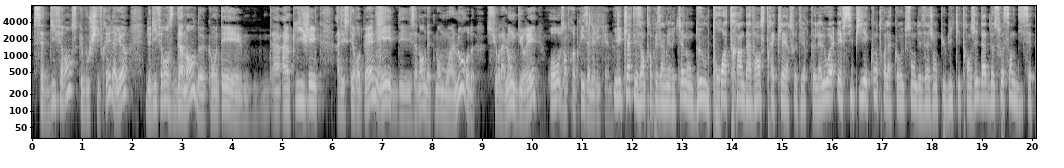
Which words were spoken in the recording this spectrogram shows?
cette différence que vous chiffrez d'ailleurs de différence d'amendes qui ont été euh, infligées à les sociétés européennes et des amendes nettement moins lourdes sur la longue durée aux entreprises américaines? Il est clair que les entreprises américaines ont deux ou trois trains d'avance très clairs. Je veux dire que la loi FCPA contre la corruption des agents publics étrangers date de 77.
